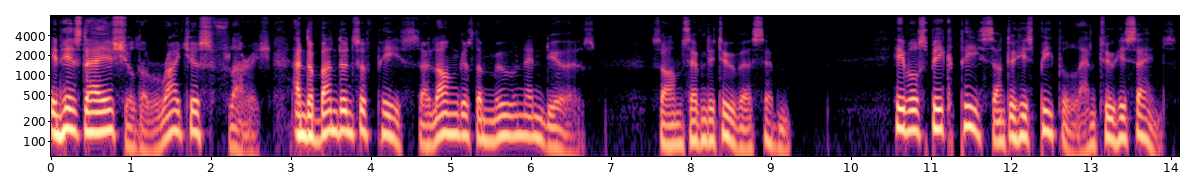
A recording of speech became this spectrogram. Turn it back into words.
In his days shall the righteous flourish, and abundance of peace, so long as the moon endures. Psalm 72, verse 7. He will speak peace unto his people and to his saints.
